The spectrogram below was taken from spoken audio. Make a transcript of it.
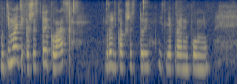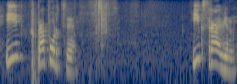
Математика 6 класс. Вроде как 6, если я правильно помню. И пропорция. x равен.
